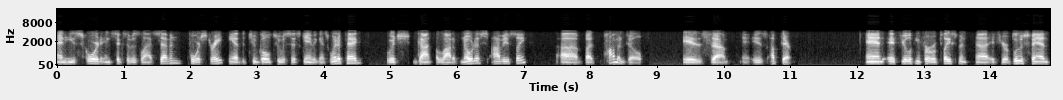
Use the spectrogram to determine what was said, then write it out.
and he's scored in six of his last seven, four straight. He had the two goal, two assist game against Winnipeg, which got a lot of notice, obviously. Uh, but Pominville is uh, is up there. And if you're looking for a replacement, uh, if you're a Blues fan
